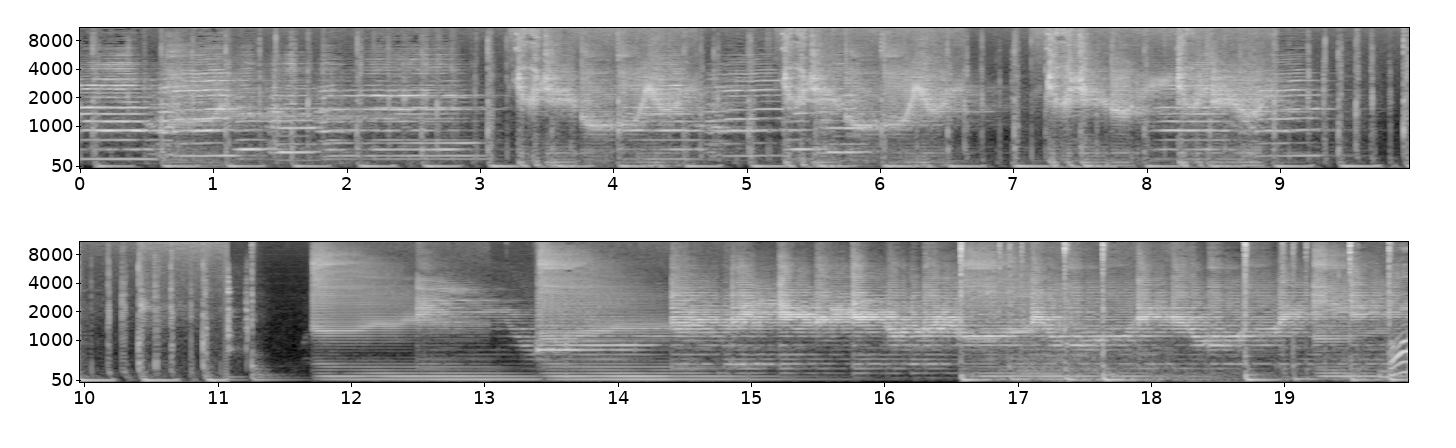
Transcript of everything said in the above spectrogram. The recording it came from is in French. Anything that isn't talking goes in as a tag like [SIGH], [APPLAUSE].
Thank you.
